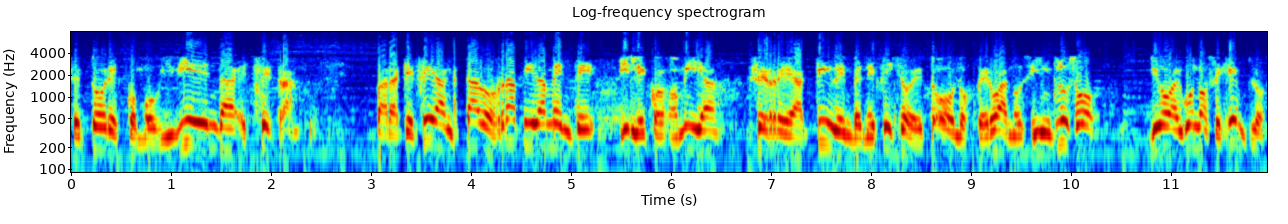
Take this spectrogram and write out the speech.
sectores como vivienda, etcétera, para que sean gastados rápidamente y la economía se reactive en beneficio de todos los peruanos. Incluso dio algunos ejemplos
